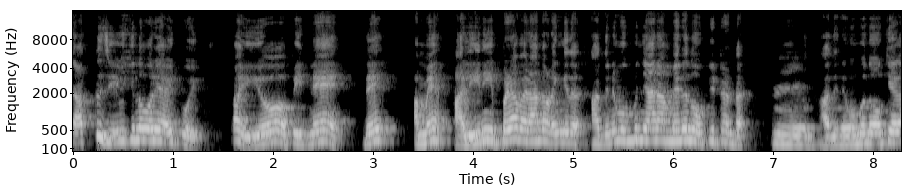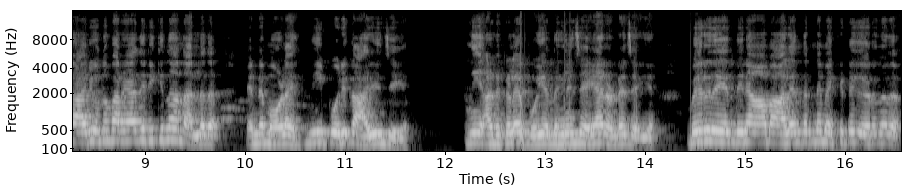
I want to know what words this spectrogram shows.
ചത്ത് ജീവിക്കുന്ന പോലെ ആയിപ്പോയി. അയ്യോ പിന്നെ. ദേ അമ്മേ അലീനി ഇപ്പോഴാ വരാൻ തുടങ്ങിയത്. അതിനു മുമ്പ് ഞാൻ അമ്മേനെ നോക്കിയിട്ടുണ്ട്. ഉം അതിനു മുമ്പ് നോക്കിയ കാര്യമൊന്നും പറയാതിരിക്കുന്നതാ നല്ലത്. എന്റെ മോളെ നീ ഇപ്പൊ ഒരു കാര്യം ചെയ്യും. നീ അടുക്കളയിൽ പോയി എന്തെങ്കിലും ചെയ്യാനുണ്ടോ ചെയ്യ. വെറുതെ എന്തിനാ ആ ബാലേന്ദ്രന്റെ മെക്കിട്ട് കയറുന്നത്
